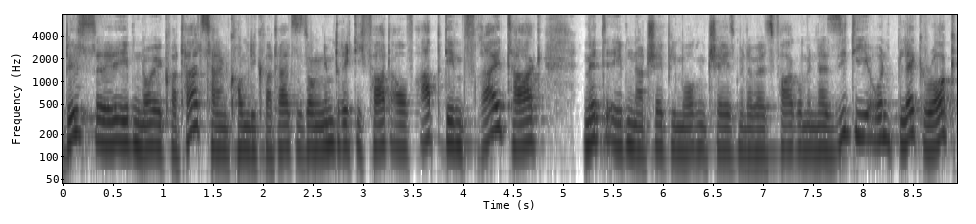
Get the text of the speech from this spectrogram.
bis äh, eben neue Quartalszahlen kommen. Die Quartalsaison nimmt richtig Fahrt auf. Ab dem Freitag mit eben einer JP Morgan Chase, mit der Wells Fargo, mit einer City und BlackRock.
